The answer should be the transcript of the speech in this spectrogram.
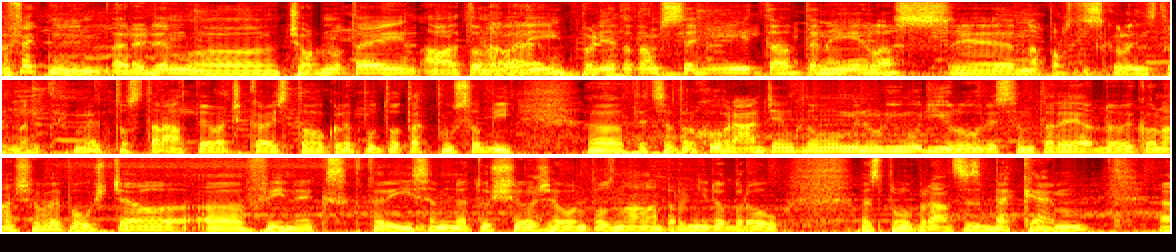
Perfektní, rhythm uh, čornutej, ale to Ale nevadí. úplně to tam sedí, ta, ten její hlas je naprosto skvělý instrument. Je to stará zpěvačka, i z toho klipu to tak působí. Eh, Teď se trochu vrátím k tomu minulýmu dílu, kdy jsem tady Jardovi Konášovi pouštěl eh, Phoenix, který jsem netušil, že on pozná na první dobrou ve spolupráci s Beckem. Eh,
